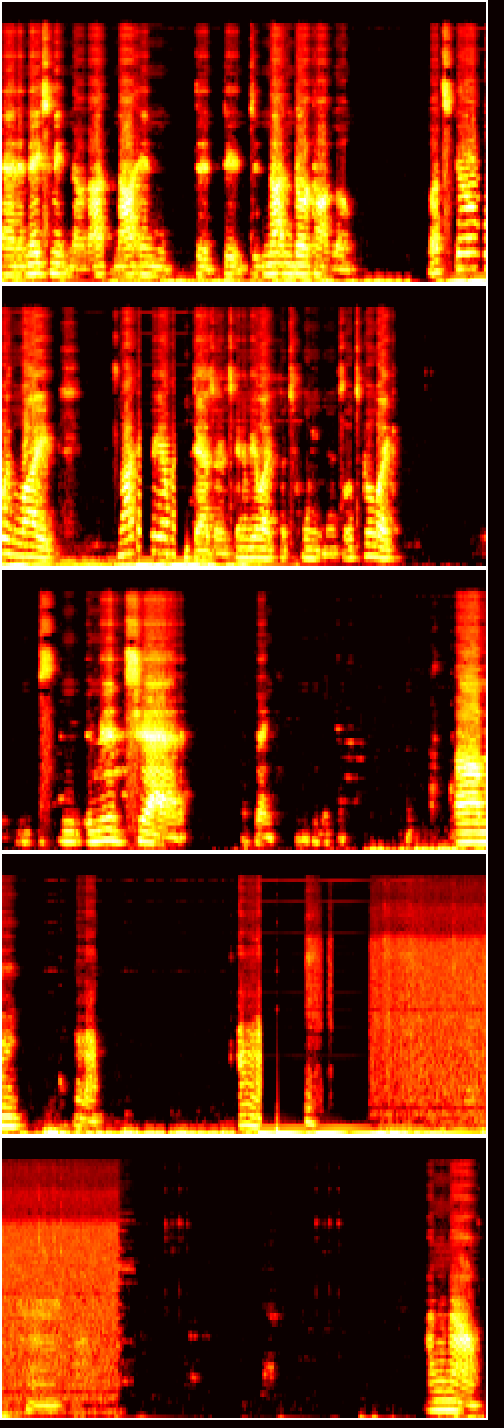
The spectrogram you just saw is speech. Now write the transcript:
and it makes me no, not not in did, not in Dur Congo. Let's go with like it's not gonna be up in the desert. It's gonna be like between this. Let's go like mid Chad, I think. Um, I don't know. I don't know. Hmm. I don't know.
